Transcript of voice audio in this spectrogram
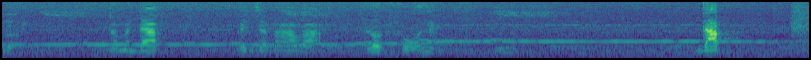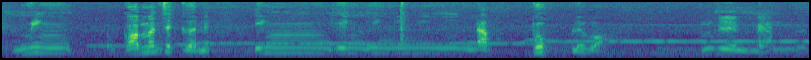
โดยแล้วมันดับเป็นสภาวะโหลดโฟนเนี่ยดับมิ่งก่อนมันจะเกิดเนี่ยอิงอิงอิงอิงอิงดับปุ๊บเลยบ่มันจะแหม่นเลย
